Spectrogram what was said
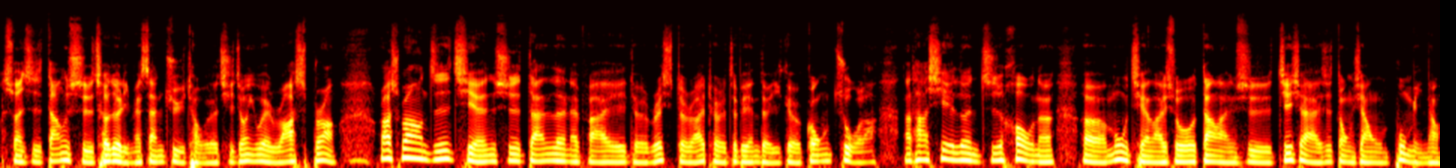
算是当时车队里面三巨头的其中一位，Ross Brown。Ross Brown 之前是担任 FIA 的 Race Director 这边的一个工作啦。那他卸任之后呢，呃，目前来说，当然是接下来是动向不明哦。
